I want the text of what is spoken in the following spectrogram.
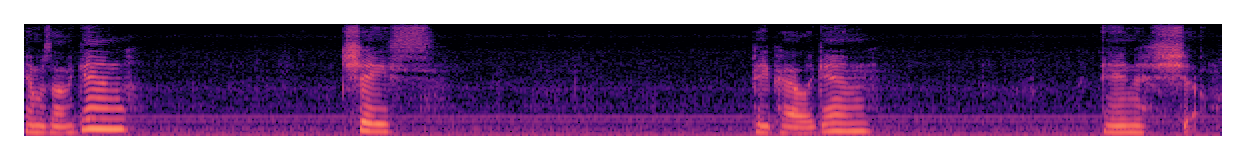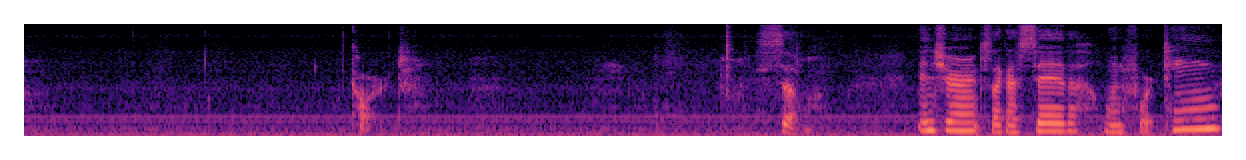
Amazon again, Chase, PayPal again, and Shell. card. So, insurance, like I said, 114.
